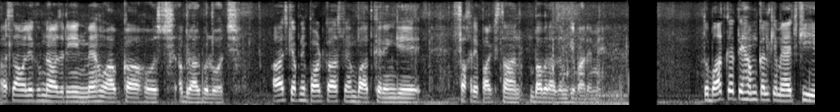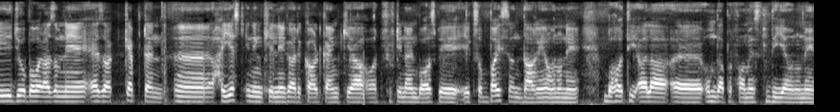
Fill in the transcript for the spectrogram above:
السلام علیکم ناظرین، میں ہوں آپ کا ہوسٹ ابرار بلوچ۔ آج کے اپنے پوڈ کاسٹ میں ہم بات کریں گے فخر پاکستان بابر اعظم کے بارے میں۔ تو بات کرتے ہیں ہم کل کے میچ کی، جو بابر اعظم نے as a captain highest inning کھیلنے کا ریکارڈ قائم کیا اور ففٹی نائن بالز پہ ایک سو بائیس رن داغے ہیں۔ انہوں نے بہت ہی اعلیٰ عمدہ پرفارمنس دی ہے انہوں نے۔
